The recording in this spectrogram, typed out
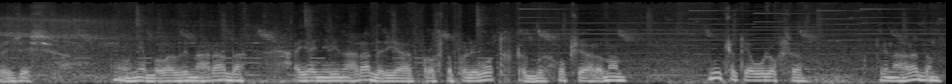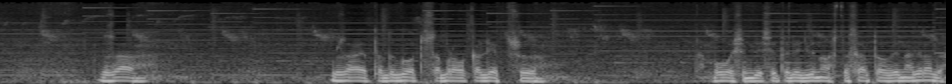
Есть здесь ну, не было винограда, а я не виноградарь, я просто полевод, как бы общий агроном. Ну, что-то я увлекся виноградом. За, за этот год собрал коллекцию там, 80 или 90 сортов винограда.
